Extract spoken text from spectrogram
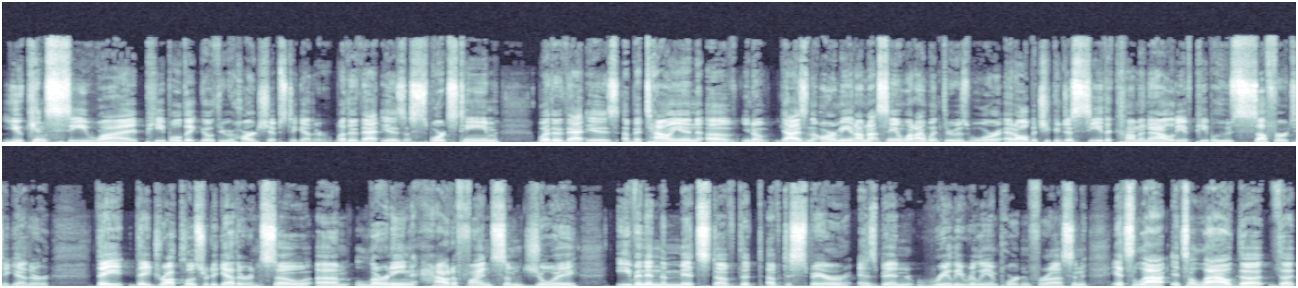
you can see why people that go through hardships together, whether that is a sports team, whether that is a battalion of you know guys in the army, and I'm not saying what I went through is war at all, but you can just see the commonality of people who suffer together. They they draw closer together, and so um, learning how to find some joy even in the midst of the of despair has been really really important for us. And it's allowed it's allowed the the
